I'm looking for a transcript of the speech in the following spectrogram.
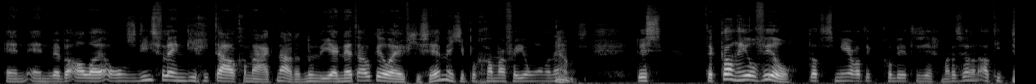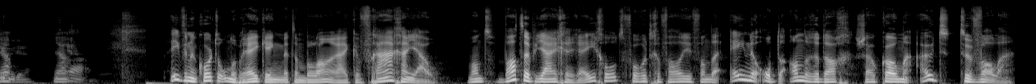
En, en we hebben alle onze dienstverlening digitaal gemaakt. Nou, dat noemde jij net ook heel eventjes hè, met je programma voor jonge ondernemers. Dus er kan heel veel. Dat is meer wat ik probeer te zeggen. Maar dat is wel een attitude. Ja. ja. Even een korte onderbreking met een belangrijke vraag aan jou. Want wat heb jij geregeld voor het geval je van de ene op de andere dag zou komen uit te vallen?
